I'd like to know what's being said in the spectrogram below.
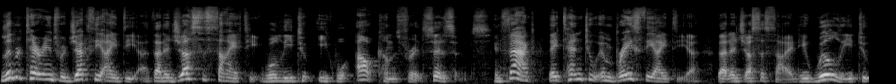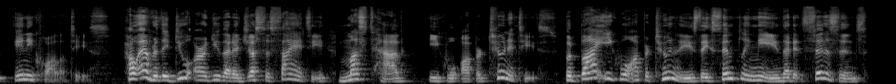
Libertarians reject the idea that a just society will lead to equal outcomes for its citizens. In fact, they tend to embrace the idea that a just society will lead to inequalities. However, they do argue that a just society must have equal opportunities. But by equal opportunities, they simply mean that its citizens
